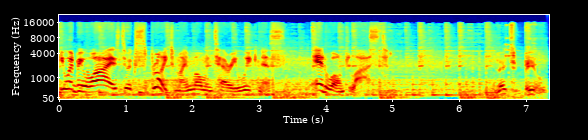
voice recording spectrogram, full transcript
You would be wise to exploit my momentary weakness. It won't last. Let's build.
